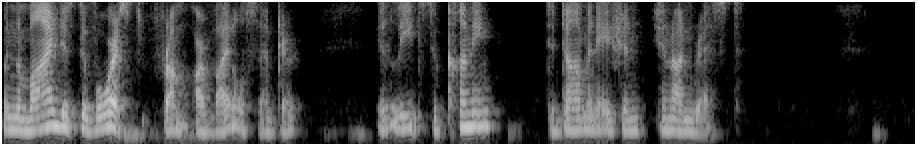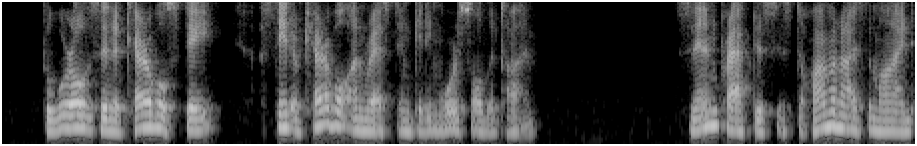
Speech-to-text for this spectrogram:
When the mind is divorced from our vital center, it leads to cunning, to domination, and unrest. The world is in a terrible state, a state of terrible unrest and getting worse all the time. Zen practice is to harmonize the mind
